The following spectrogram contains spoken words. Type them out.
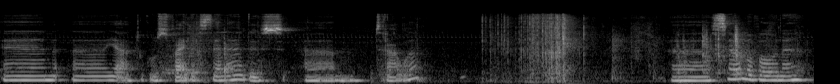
En ja, toekomst veiligstellen, dus um, trouwen. Uh, samenwonen.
